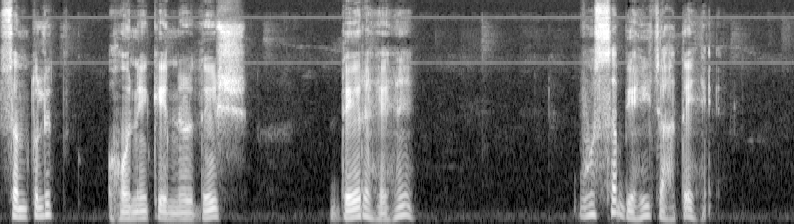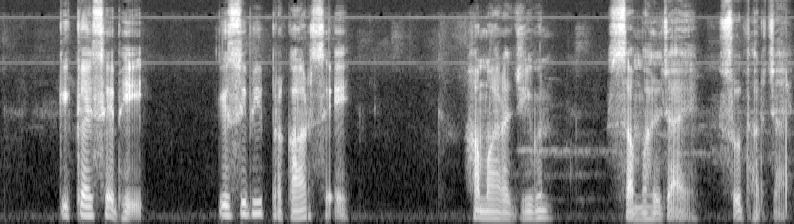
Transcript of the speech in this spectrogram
संतुलित होने के निर्देश दे रहे हैं, वो सब यही चाहते हैं कि कैसे भी, किसी भी प्रकार से हमारा जीवन संभल जाए, सुधर जाए।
